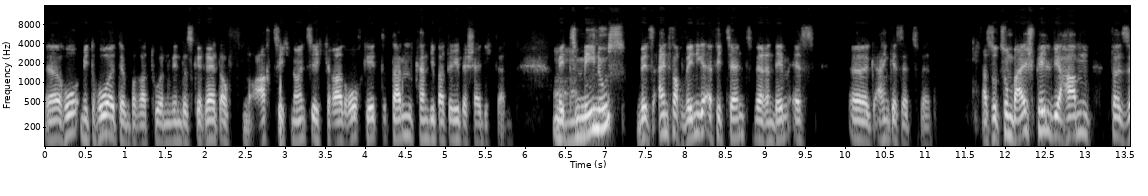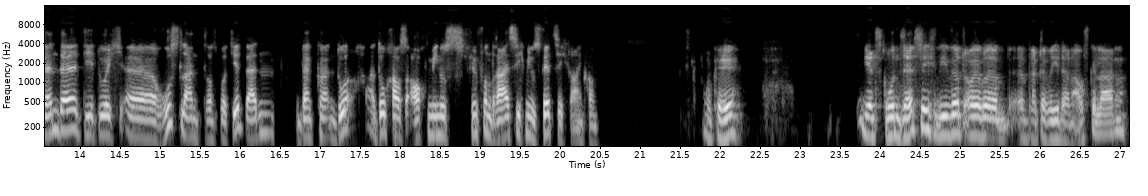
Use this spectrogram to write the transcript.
ho mit hohen Temperaturen, wenn das Gerät auf 80, 90 Grad hochgeht, dann kann die Batterie beschädigt werden. Mhm. Mit Minus wird es einfach weniger effizient, währenddem es äh, eingesetzt wird. Also zum Beispiel, wir haben Versender, die durch äh, Russland transportiert werden und dann können durch, durchaus auch minus 35, minus 40 reinkommen. Okay. Jetzt grundsätzlich, wie wird eure äh, Batterie dann aufgeladen?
